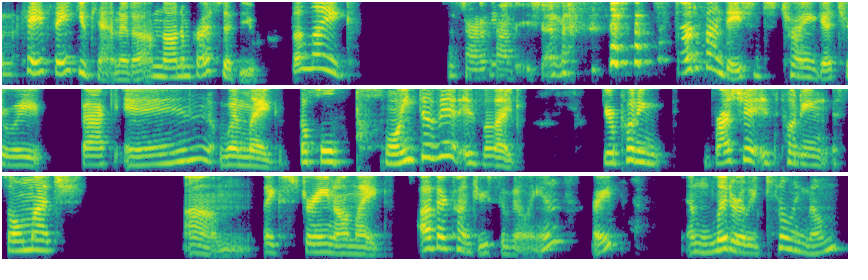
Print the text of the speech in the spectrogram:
okay, thank you, Canada. I'm not impressed with you. But like to start a foundation. start a foundation to try and get your way back in when like the whole point of it is like you're putting Russia is putting so much um like strain on like other country civilians, right? And literally killing them.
